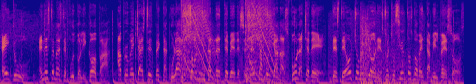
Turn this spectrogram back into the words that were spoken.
Hey tú, en este mes de fútbol y copa, aprovecha este espectacular Sony Internet TV de 60 pulgadas Full HD desde 8.890.000 pesos.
